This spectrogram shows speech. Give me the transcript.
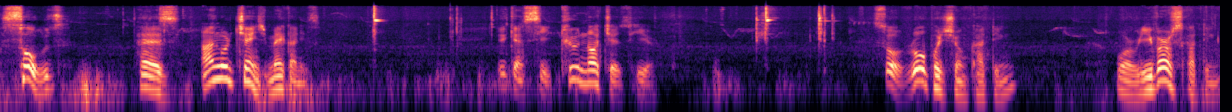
saws has angle change mechanism. You can see two notches here. So low position cutting or reverse cutting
